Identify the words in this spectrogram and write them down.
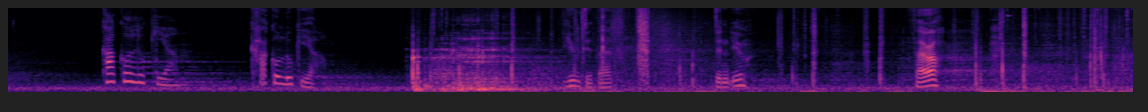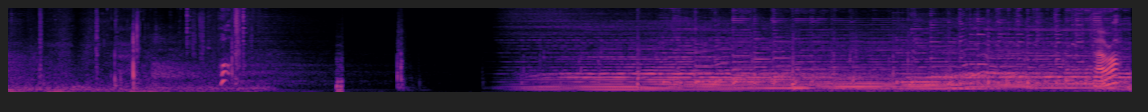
Kakolukiam. Kakolukiam. You did that, didn't you? Farah? Farah?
